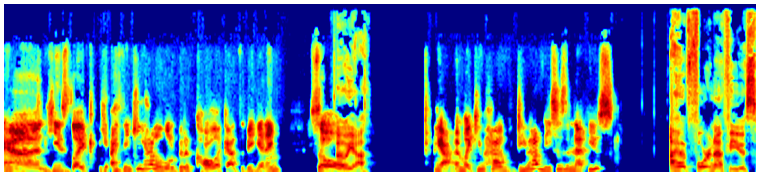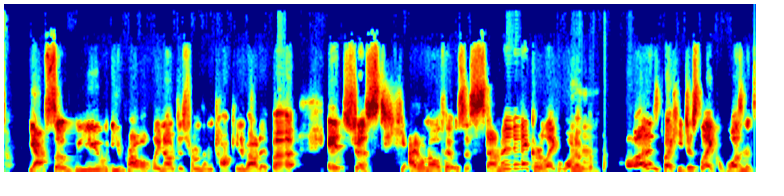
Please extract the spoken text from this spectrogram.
and he's like, he- I think he had a little bit of colic at the beginning. So, Oh yeah, yeah. I'm like, you have? Do you have nieces and nephews? I have four nephews. yeah so you you probably know just from them talking about it but it's just he, i don't know if it was his stomach or like what it Mhm. was but he just like wasn't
